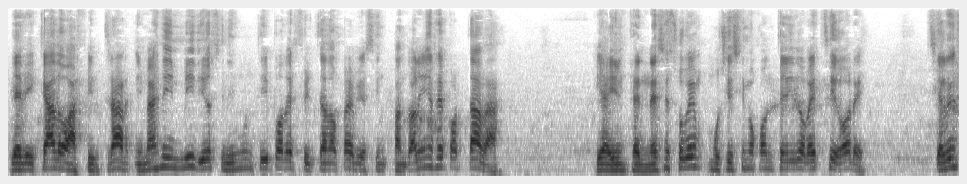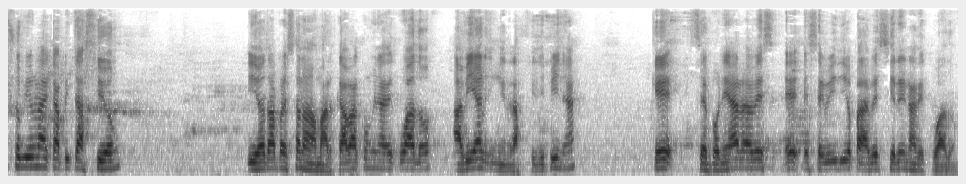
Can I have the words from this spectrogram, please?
dedicados a filtrar imágenes y vídeos sin ningún tipo de filtrado previo. Sin, cuando alguien reportaba y a internet se sube muchísimo contenido vestigores. Si alguien subía una decapitación y otra persona lo marcaba como inadecuado, había alguien en las Filipinas que se ponía a ver e, ese vídeo para ver si era inadecuado.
